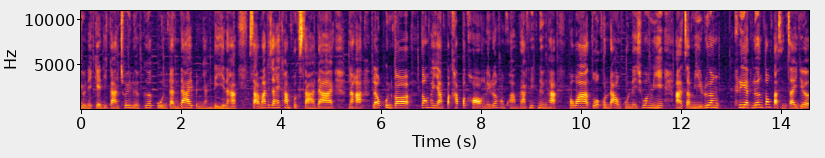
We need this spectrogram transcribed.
อยู่ในเกณฑ์ที่การช่วยเหลือเกื้อกูลกันได้เป็นอย่างดีนะคะ สามารถที่จะให้คำปรึกษาได้นะคะ แล้วคุณก็ต้องพยายามประคับประคองในเรื่องของความรักนิดนึงค่ะ เพราะว่าตัวคนรักของคุณในช่วงนี้อาจจะมีเรื่อง เครียดเรื่องต้องตัดสินใจเยอะ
